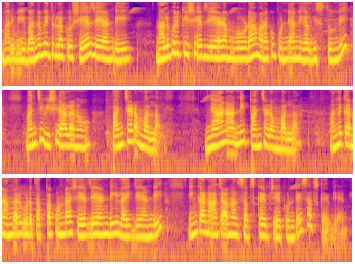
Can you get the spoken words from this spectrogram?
మరి మీ బంధుమిత్రులకు షేర్ చేయండి. నలుగురికి షేర్ చేయడం కూడా మనకు పుణ్యాన్ని కలిగిస్తుంది. మంచి విషయాలను పంచడం వల్ల జ్ఞానాన్ని పంచడం వల్ల. అందుకని అందరూ కూడా తప్పకుండా షేర్ చేయండి లైక్ చేయండి. ఇంకా నా ఛానల్ సబ్స్క్రైబ్ చేయకుంటే సబ్స్క్రైబ్ చేయండి.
